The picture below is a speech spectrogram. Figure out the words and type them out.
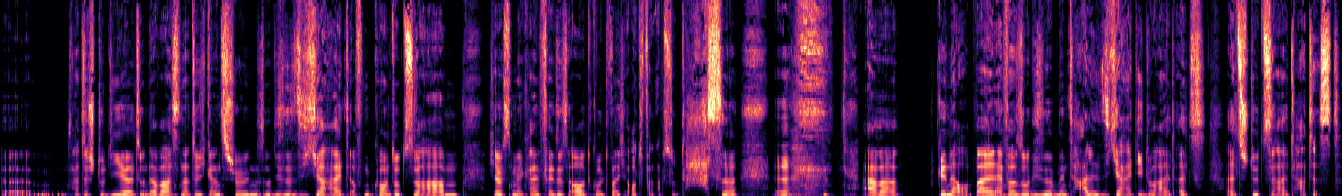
äh, hatte studiert und da war es natürlich ganz schön, so diese Sicherheit auf dem Konto zu haben. Ich habe es mir kein fettes Auto geholt, weil ich Autofahren absolut hasse. Äh, aber genau, weil einfach so diese mentale Sicherheit, die du halt als, als Stütze halt hattest.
